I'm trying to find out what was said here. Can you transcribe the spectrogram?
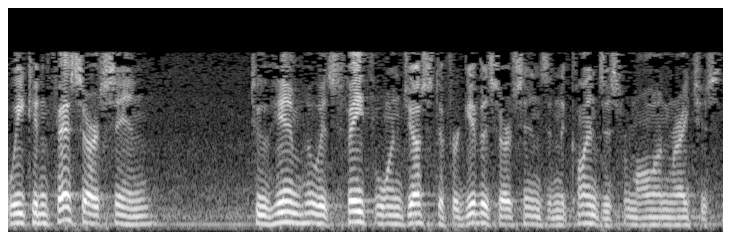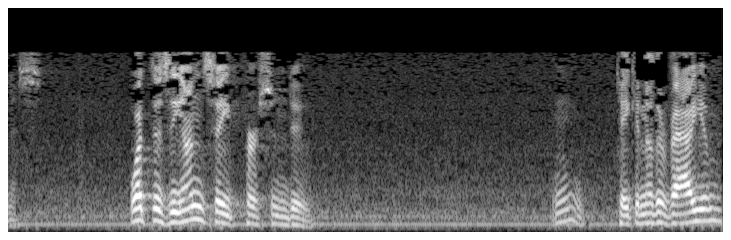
we confess our sin to Him who is faithful and just to forgive us our sins and to cleanse us from all unrighteousness. What does the unsaved person do? Hmm, take another Valium?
